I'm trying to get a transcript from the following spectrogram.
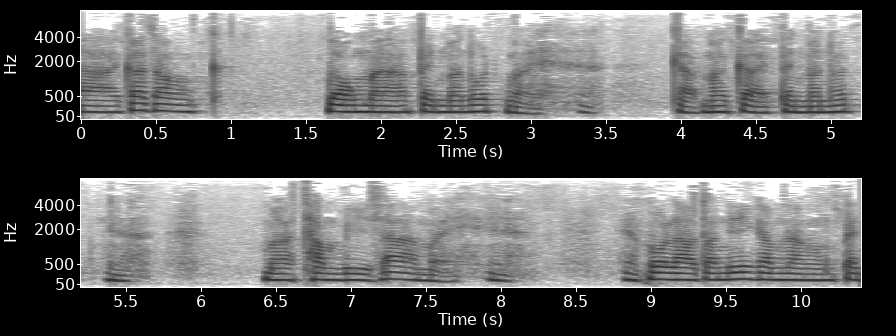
ลาก็ต้องลงมาเป็นมนุษย์ใหม่ กลับมาเกิดเป็นมนุษย์มาทำวีซ่าใหม่ พวกเราตอนนี้กำลังเป็น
